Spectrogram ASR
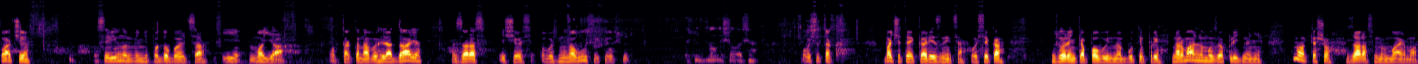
паче, все рівно мені подобається і моя. От так вона виглядає. Зараз ще ось візьму на вусики. Ось тут, ось тут залишилося. Ось отак. Бачите, яка різниця? Ось яка зоренька повинна бути при нормальному заплідненні. Ну, а те, що зараз ми маємо,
